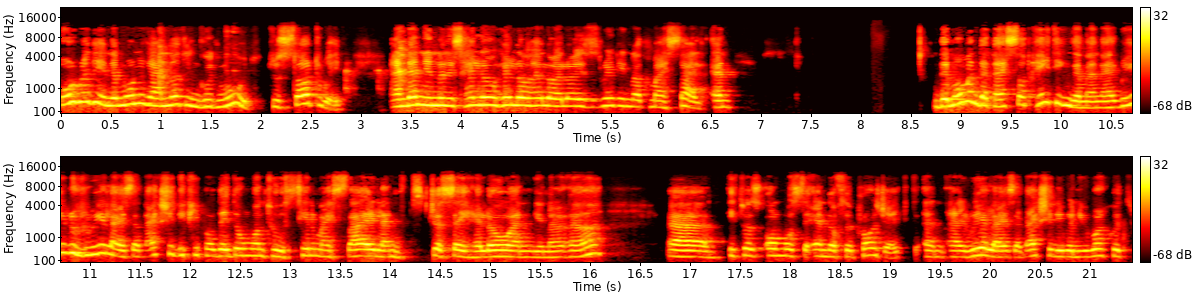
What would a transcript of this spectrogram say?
already in the morning, I'm not in good mood to start with. And then, you know, this hello, hello, hello, hello is really not my style. And the moment that I stopped hating them and I really realized that actually people, they don't want to steal my style and just say hello and, you know, huh? Uh, it was almost the end of the project. And I realized that actually when you work with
